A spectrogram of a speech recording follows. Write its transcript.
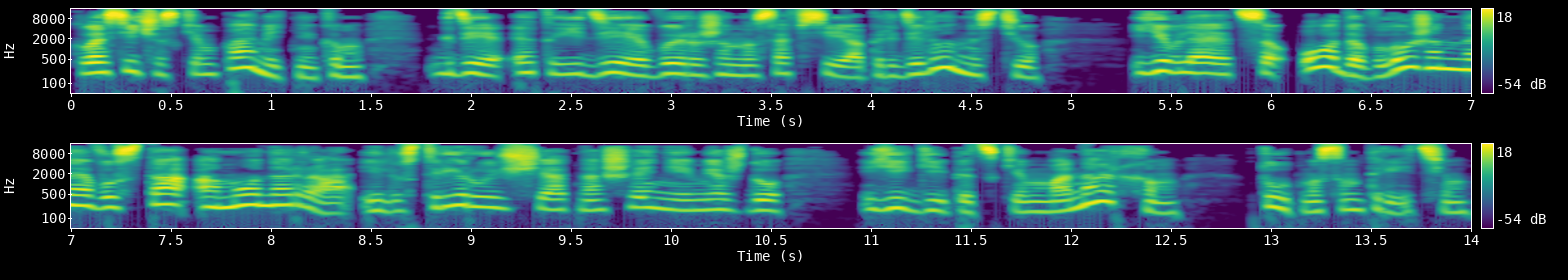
Классическим памятником, где эта идея выражена со всей определенностью, является ода, вложенная в уста Амона-Ра, иллюстрирующая отношения между египетским монархом Тутмосом III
